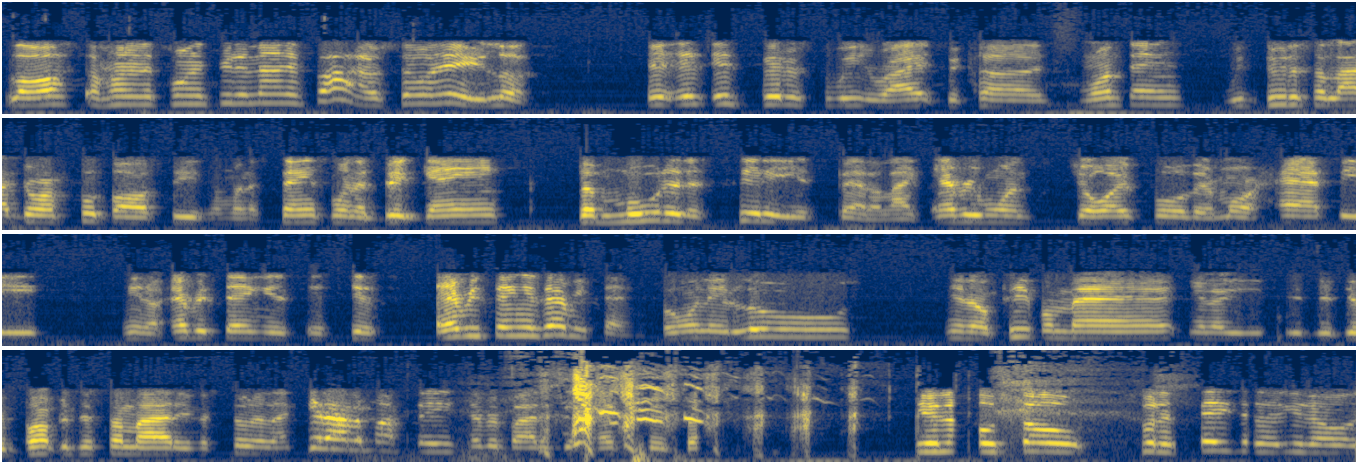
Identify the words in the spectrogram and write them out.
lost 123 to 95. So, hey, look, it, it, it's bittersweet, right? Because one thing we do this a lot during football season when the Saints win a big game the mood of the city is better. Like everyone's joyful, they're more happy. You know, everything is it's just everything is everything. But when they lose, you know, people mad. You know, you you, you bump into somebody in the store, like get out of my face. Everybody gets extra. you know, so for the sake of you know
